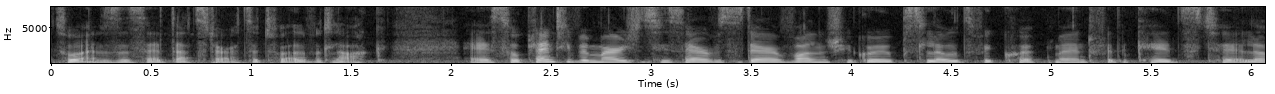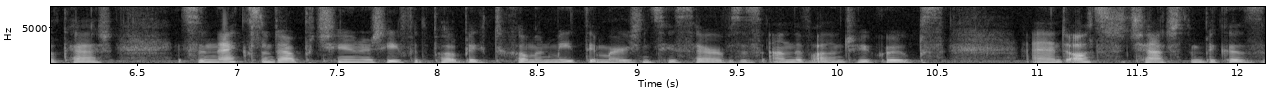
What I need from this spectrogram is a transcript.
So, as I said, that starts at 12 o'clock. Uh, so, plenty of emergency services there, voluntary groups, loads of equipment for the kids to look at. It's an excellent opportunity for the public to come and meet the emergency services and the voluntary groups and also to chat to them because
